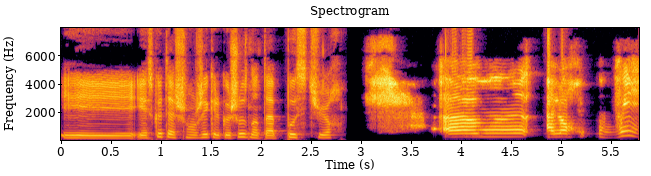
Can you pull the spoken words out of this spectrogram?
Et, et est-ce que tu as changé quelque chose dans ta posture? Euh, alors oui,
